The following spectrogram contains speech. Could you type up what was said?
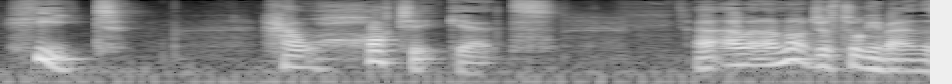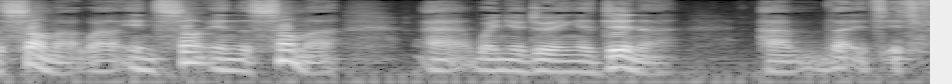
heat, how hot it gets. Uh, I am not just talking about in the summer. Well, in some in the summer, uh, when you're doing a dinner, um, it's, it's,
